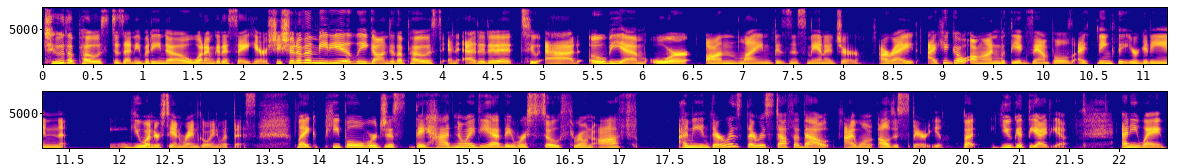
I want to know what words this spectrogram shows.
to the post. Does anybody know what I'm going to say here? She should have immediately gone to the post and edited it to add OBM or online business manager. All right. I could go on with the examples. I think that you're getting you understand where I'm going with this. Like people were just they had no idea. They were so thrown off I mean, there was there was stuff about I won't I'll just spare you, but you get the idea. Anyway,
